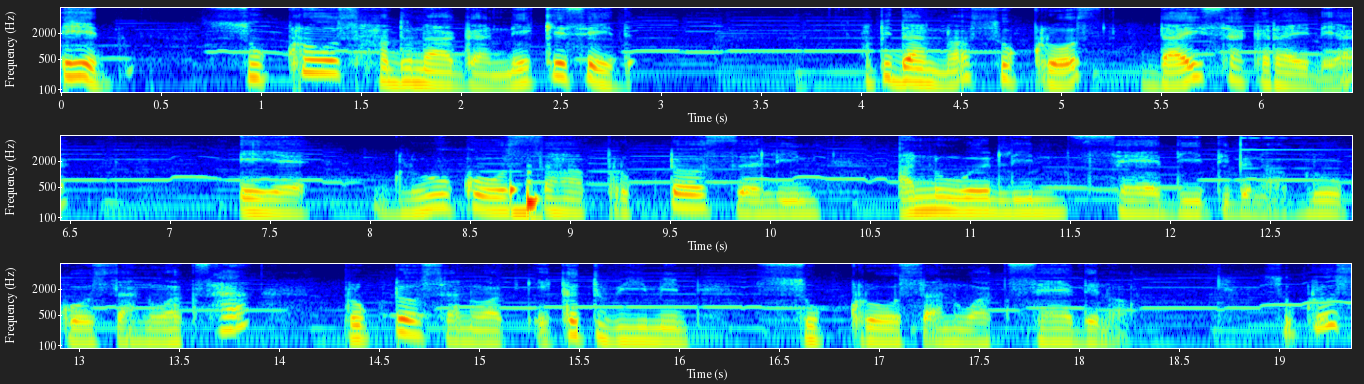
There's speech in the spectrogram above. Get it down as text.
ඒත් සුක්‍රෝස් හඳුනාගන්නේ කෙසේද. අපි දන්නවා සුක්‍රෝස් ඩයිසකරයිඩයක් එය ගලූකෝස් සහ පෘක්ටෝසලින් අනුවලින් සෑදී තිබෙනවා ගලූකෝස් අනුවක් සහ පෘක්ටෝස් අනුවක් එකතුවීමෙන් සුක්‍රෝස් අනුවක් සෑදෙනවා. සුක්‍රෝස්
